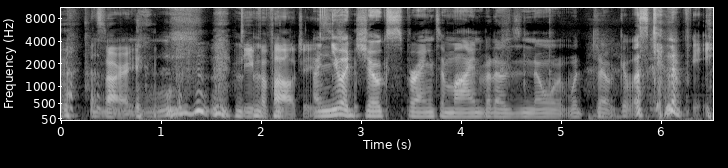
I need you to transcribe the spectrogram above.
Sorry. Deep apologies. I knew a joke sprang to mind, but I didn't know what, what joke it was gonna be.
